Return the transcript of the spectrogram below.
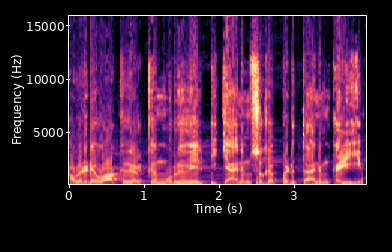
അവരുടെ വാക്കുകൾക്ക് മുറിവേൽപ്പിക്കാനും സുഖപ്പെടുത്താനും കഴിയും.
